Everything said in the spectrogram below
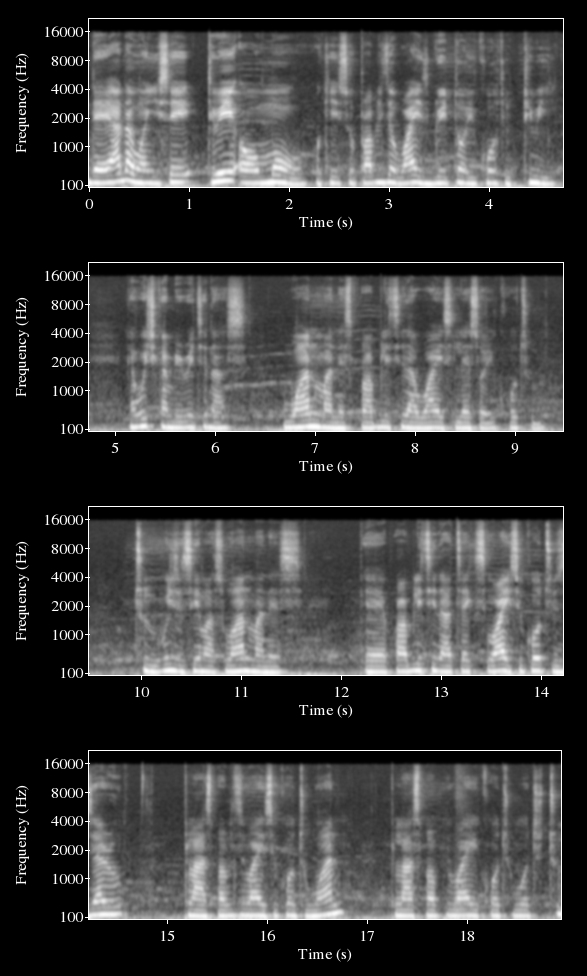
the other one you say 3 or more okay? So probability that y is greater or equal to 3 and which can be written as 1 minus probability that y is less or equal to 2 which is the same as 1 minus the probability that x y is equal to 0 plus probability y is equal to 1 plus probability y equal to what? 2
